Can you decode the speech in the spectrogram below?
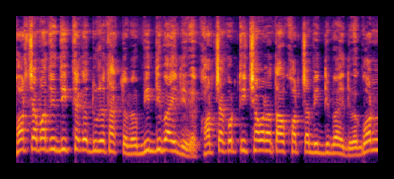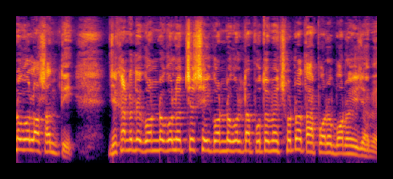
খরচাপাতির দিক থেকে দূরে থাকতে হবে, বৃদ্ধি পাই দিবে। খরচা করতে ইচ্ছা হবে না, তাও খরচা বৃদ্ধি পাই দিবে। গণ্ডগোল অশান্তি। যেখানেতে গণ্ডগোল হচ্ছে, সেই গণ্ডগোলটা প্রথমে ছোট, তারপরে বড় হয়ে যাবে।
